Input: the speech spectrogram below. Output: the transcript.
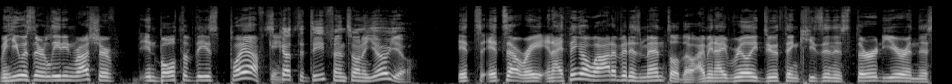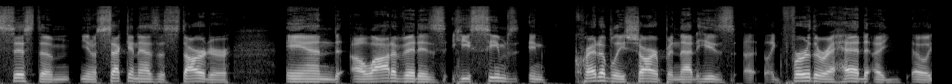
I mean, he was their leading rusher in both of these playoff games. He's got the defense on a yo-yo. It's it's outrageous, and I think a lot of it is mental, though. I mean, I really do think he's in his third year in this system. You know, second as a starter, and a lot of it is he seems incredibly sharp and that he's uh, like further ahead uh, uh,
